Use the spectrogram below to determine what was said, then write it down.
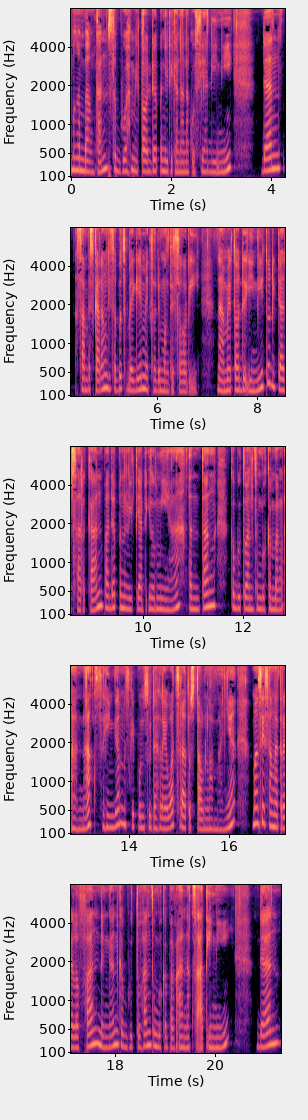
mengembangkan sebuah metode pendidikan anak usia dini dan sampai sekarang disebut sebagai metode Montessori. Nah, metode ini tuh didasarkan pada penelitian ilmiah tentang kebutuhan tumbuh kembang anak sehingga meskipun sudah lewat 100 tahun lamanya masih sangat relevan dengan kebutuhan tumbuh kembang anak saat ini dan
